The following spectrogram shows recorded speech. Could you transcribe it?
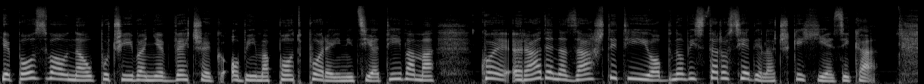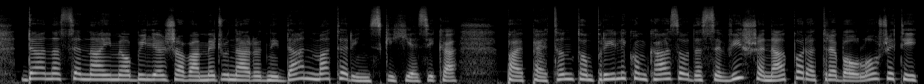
je pozvao na upućivanje većeg obima potpore inicijativama koje rade na zaštiti i obnovi starosjedilačkih jezika. Danas se naime obilježava Međunarodni dan materinskih jezika, pa je Patton tom prilikom kazao da se više napora treba uložiti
